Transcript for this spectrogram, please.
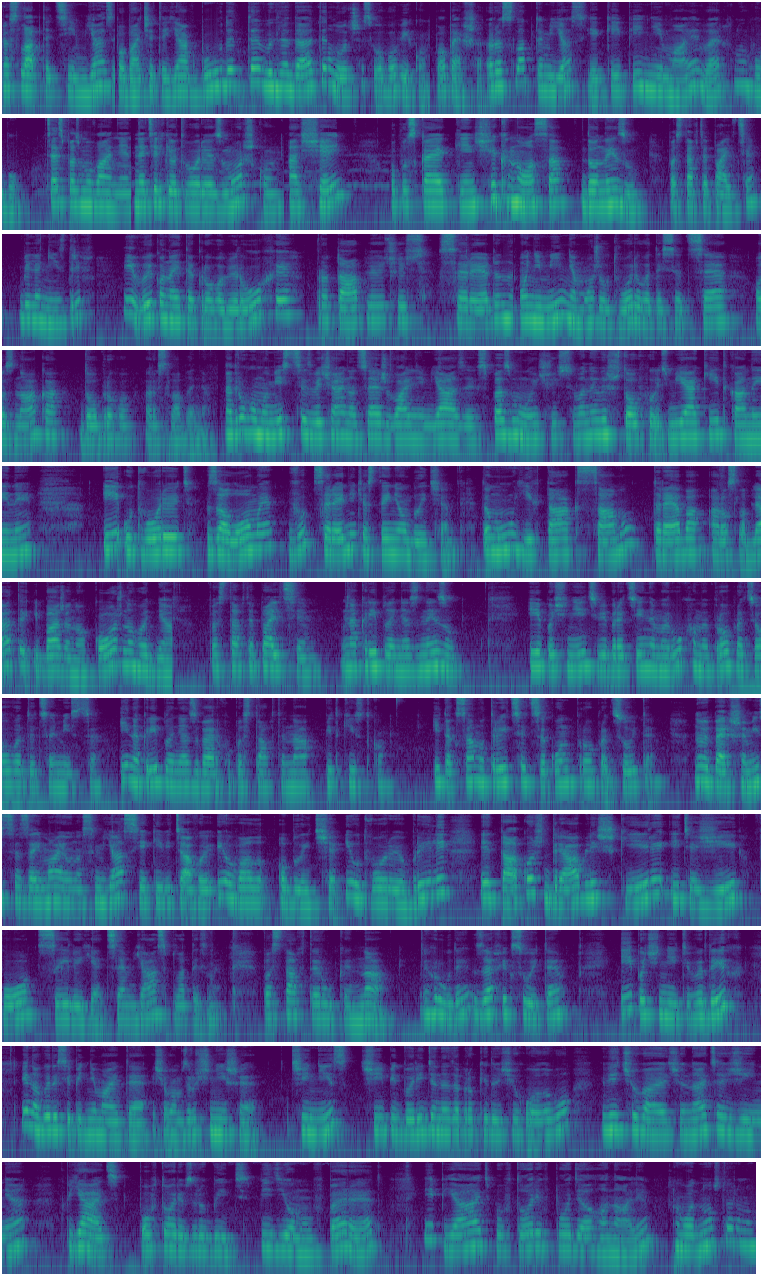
Розслабте ці м'язи, побачите, як будете виглядати молодше свого віку. По-перше, розслабте м'яз, який піднімає верхню губу. Це спазмування не тільки утворює зморшку, а ще й опускає кінчик носа донизу. Поставте пальці біля ніздрів і виконайте кругові рухи, протаплюючись всередину. Оніміння може утворюватися. Це ознака доброго розслаблення. На другому місці, звичайно, це жвальні м'язи, спазмуючись, вони виштовхують м'які тканини і утворюють заломи в середній частині обличчя. Тому їх так само треба розслабляти і бажано кожного дня. Поставте пальці на кріплення знизу і почніть вібраційними рухами пропрацьовувати це місце. І на кріплення зверху поставте на підкістку. І так само 30 секунд пропрацюйте. Ну і перше місце займає у нас м'яз, який відтягує і овал обличчя, і утворює брилі, і також дряблі шкіри і тяжі посилює. Це м'яз платизми. Поставте руки на груди, зафіксуйте і почніть видих. І на видисі піднімайте, що вам зручніше, чи ніс, чи підборіддя, не запрокидуючи голову, відчуваючи натяжіння. 5 повторів зробіть підйомом вперед. І 5 повторів по діагоналі в одну сторону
